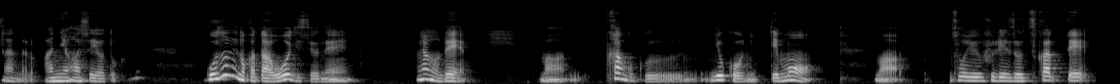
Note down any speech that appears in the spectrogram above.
なんだろう、アニョハセヨとかね。ご存知の方は多いですよね。なので、まあ、韓国旅行に行っても、まあ、そういうフレーズを使って、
